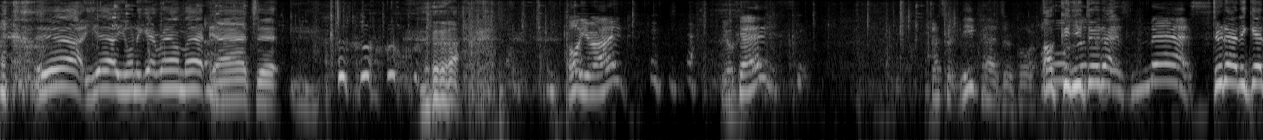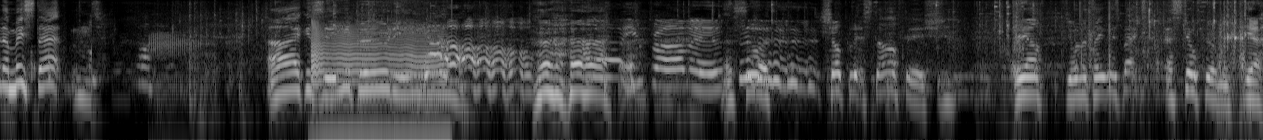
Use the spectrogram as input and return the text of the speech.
Yeah, yeah. You want to get around that? Yeah, that's it. Oh, you're right? You okay? That's what knee pads are for. Oh, can oh, you do that? This mess. Do that again. I missed that. I can see your Oh, booty. oh, you promised. I saw a chocolate starfish. Yeah, do you want to take this back? They're still filming. Yeah.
